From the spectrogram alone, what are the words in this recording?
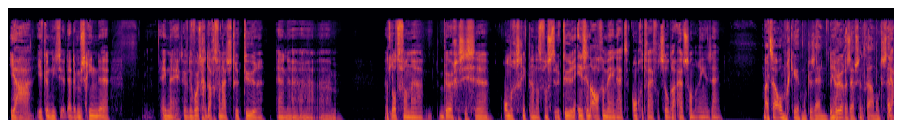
Ja, je kunt niet... Uh, misschien... Uh, nee, er wordt gedacht vanuit structuren. En um, het lot van de burgers is ondergeschikt aan dat van structuren. In zijn algemeenheid. Ongetwijfeld zullen er uitzonderingen zijn. Maar het zou omgekeerd moeten zijn. De ja. burger zou centraal moeten staan. Ja.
